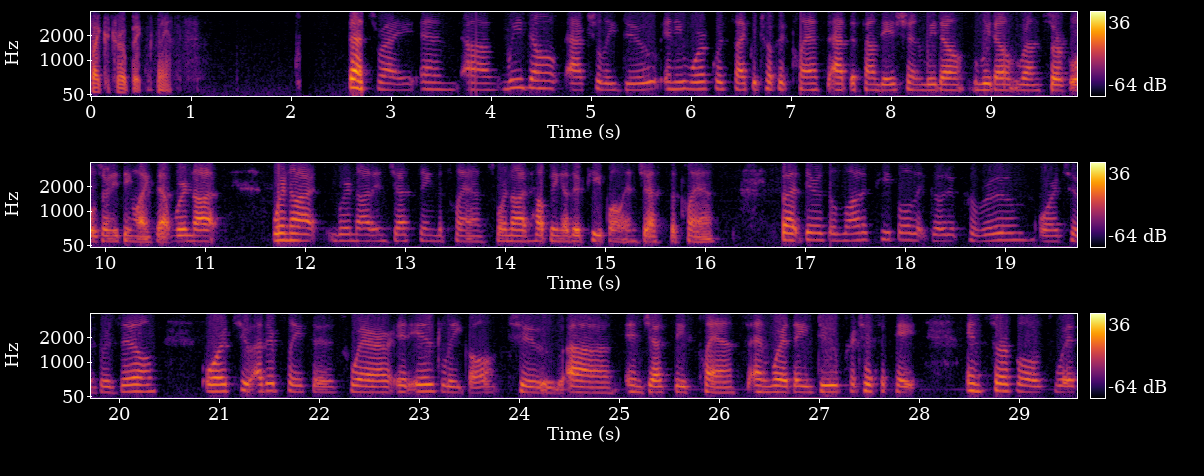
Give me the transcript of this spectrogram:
psychotropic plants. That's right, and um, we don't actually do any work with psychotropic plants at the foundation. We don't we don't run circles or anything like that. We're not we're not we're not ingesting the plants. We're not helping other people ingest the plants. But there's a lot of people that go to Peru or to Brazil or to other places where it is legal to uh, ingest these plants and where they do participate in circles with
